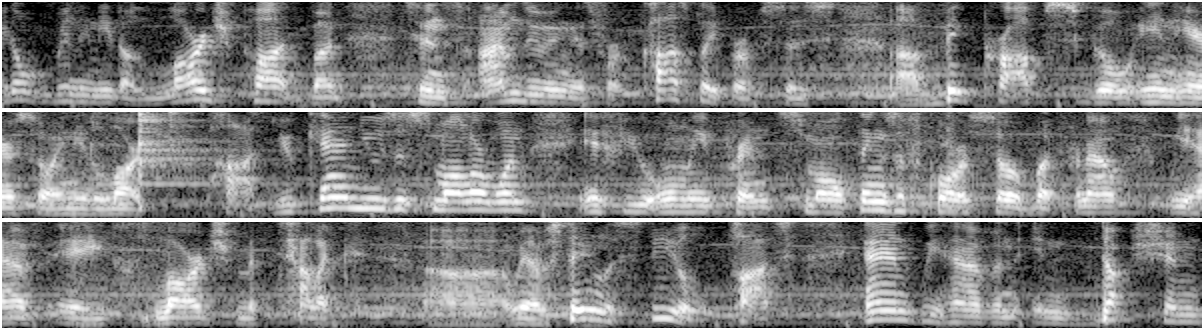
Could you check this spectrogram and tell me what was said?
We don't really need a large pot, but since I'm doing this for cosplay purposes, uh, big props go in here, so I need a large pot. You can use a smaller one if you only print small things, of course, so, but for now, we have a large metallic uh, we have a stainless steel pot and we have an induction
